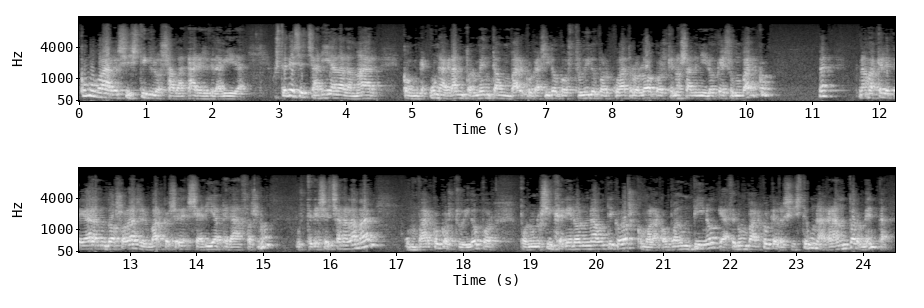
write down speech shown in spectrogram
¿cómo va a resistir los avatares de la vida? ¿Ustedes echarían a la mar con una gran tormenta un barco que ha sido construido por cuatro locos que no saben ni lo que es un barco? ¿Eh? Nada más que le pegaran dos olas el barco se, se haría pedazos, ¿no? Ustedes echan a la mar un barco construido por, por unos ingenieros náuticos como la copa de un pino que hacen un barco que resiste una gran tormenta,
